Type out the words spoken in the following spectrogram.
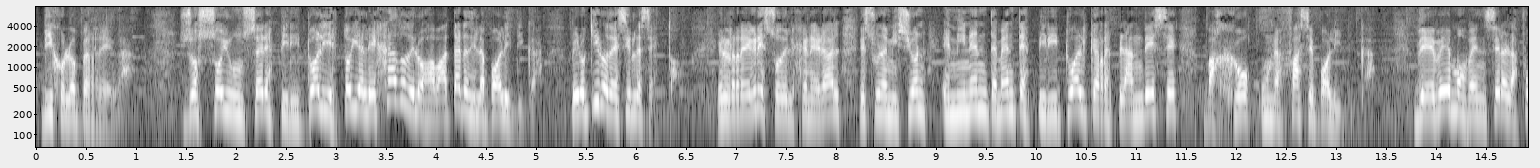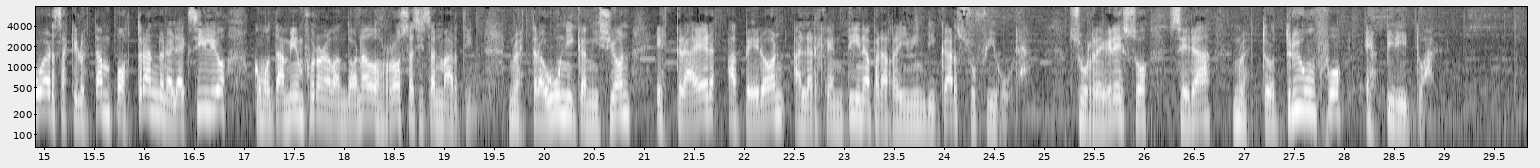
Dijo López Rega, yo soy un ser espiritual y estoy alejado de los avatares de la política, pero quiero decirles esto. El regreso del general es una misión eminentemente espiritual que resplandece bajo una fase política. Debemos vencer a las fuerzas que lo están postrando en el exilio, como también fueron abandonados Rosas y San Martín. Nuestra única misión es traer a Perón a la Argentina para reivindicar su figura. Su regreso será nuestro triunfo espiritual.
